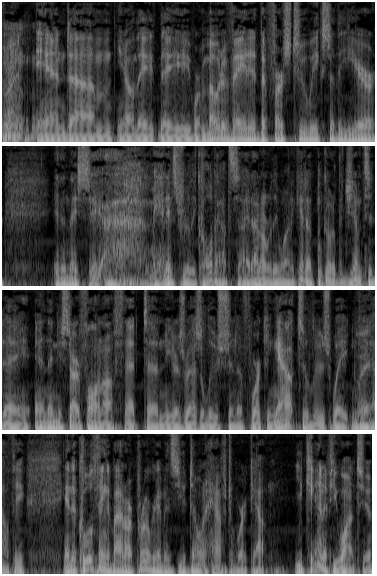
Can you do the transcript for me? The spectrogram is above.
Right. and um, you know they they were motivated the first two weeks of the year, and then they say, "Ah, man, it's really cold outside. I don't really want to get up and go to the gym today." And then you start falling off that uh, New Year's resolution of working out to lose weight and Right. get healthy. And the cool thing about our program is you don't have to work out. You can if you want to.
